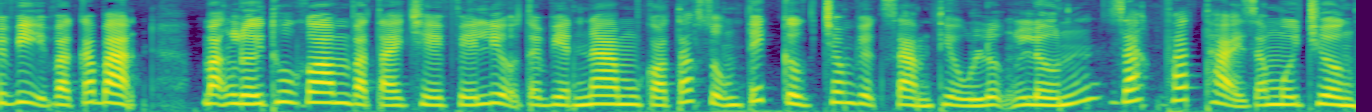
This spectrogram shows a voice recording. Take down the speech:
Quý vị và các bạn, mạng lưới thu gom và tái chế phế liệu tại Việt Nam có tác dụng tích cực trong việc giảm thiểu lượng lớn rác phát thải ra môi trường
